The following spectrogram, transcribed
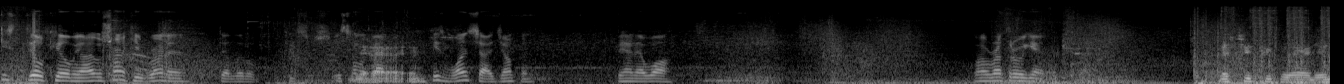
He still killed me. I was trying to keep running. That little piece of shit. He's coming back. Yeah. He's one shot jumping behind that wall. I'm gonna run through again. There's two people there, dude.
